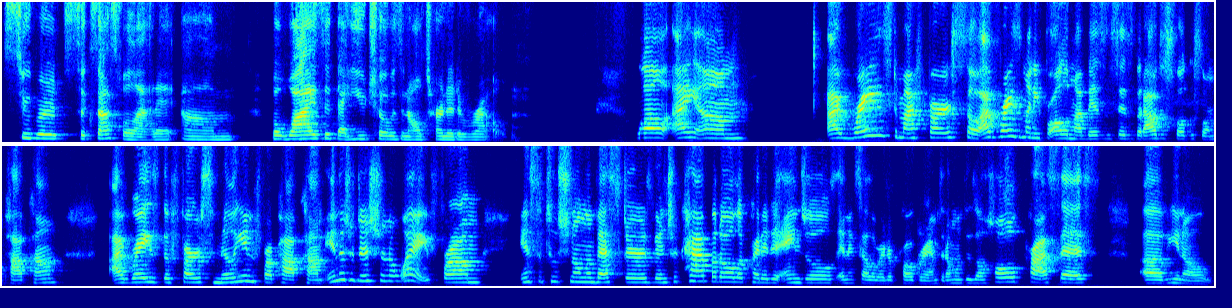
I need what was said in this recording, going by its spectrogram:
super successful at it. Um, but why is it that you chose an alternative route? Well, I um I raised my first so I've raised money for all of my businesses, but I'll just focus on Popcom. I raised the first million for Popcom in the traditional way from institutional investors, venture capital, accredited angels, and accelerator programs. And I went through the whole process of, you know,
